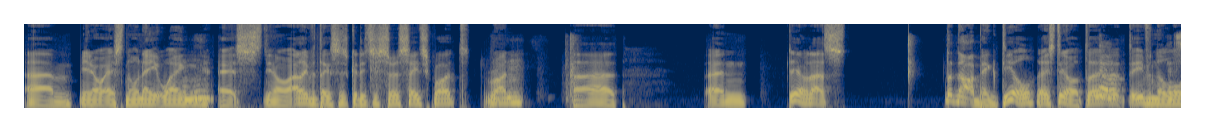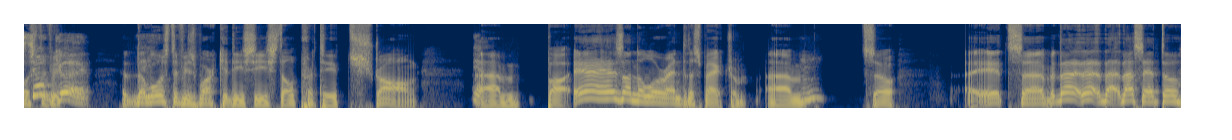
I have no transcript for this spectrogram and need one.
Um, you know, it's no Nightwing. Mhm. It's you know, I don't even think it's as good as the Suicide Squad run. Uh, and you know that's not a big deal. It's you know the, even the lowest of it, good. the lowest of his work at DC is still pretty strong. Yeah. Um, but it is on the lower end of the spectrum. Um, Mhm. so it's uh, but that, that, that said though,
